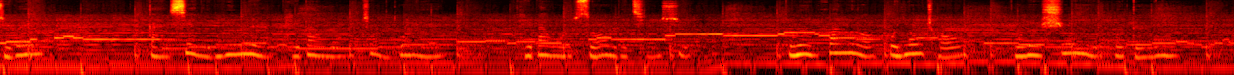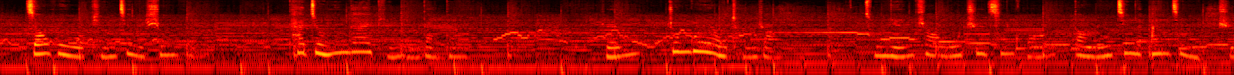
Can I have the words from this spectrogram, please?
许巍，感谢你的音乐陪伴我这么多年，陪伴我所有的情绪，不论欢乐或忧愁，不论失意或得意，教会我平静的生活，它就应该平平淡淡。人终归要成长，从年少无知轻狂，到如今的安静理智。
